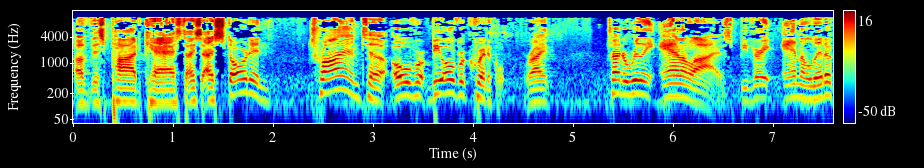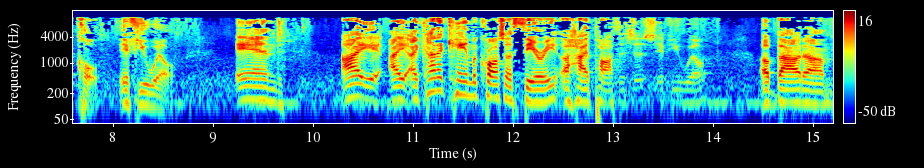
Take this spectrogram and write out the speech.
of this podcast, I, I started trying to over be overcritical, right? Trying to really analyze, be very analytical, if you will, and. I I, I kind of came across a theory, a hypothesis, if you will, about um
